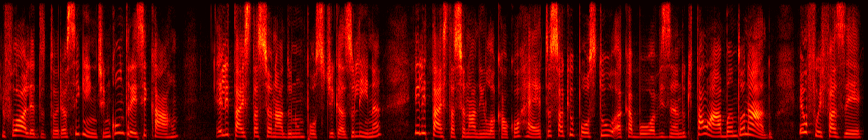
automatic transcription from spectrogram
Ele falou: Olha, doutor, é o seguinte, encontrei esse carro. Ele está estacionado num posto de gasolina, ele está estacionado em local correto, só que o posto acabou avisando que está lá abandonado. Eu fui fazer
